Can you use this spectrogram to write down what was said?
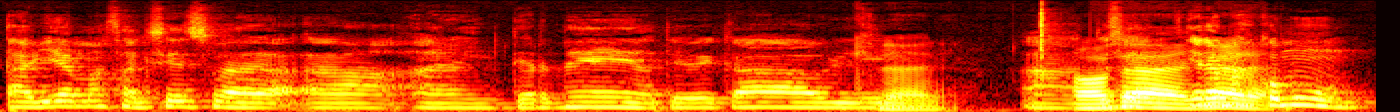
había más acceso a, a- a internet, a TV cable. Claro. a- O sea, era más común.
